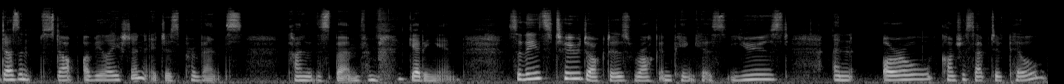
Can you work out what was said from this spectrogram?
doesn't stop ovulation, it just prevents kind of the sperm from getting in. So these two doctors, Rock and Pincus, used an oral contraceptive pill,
